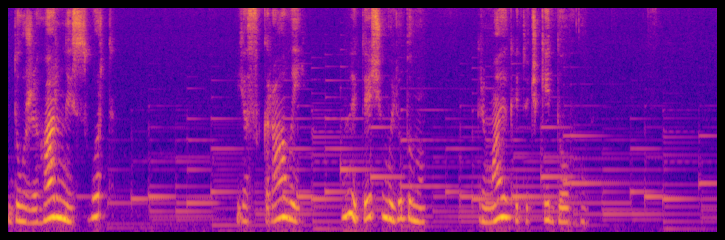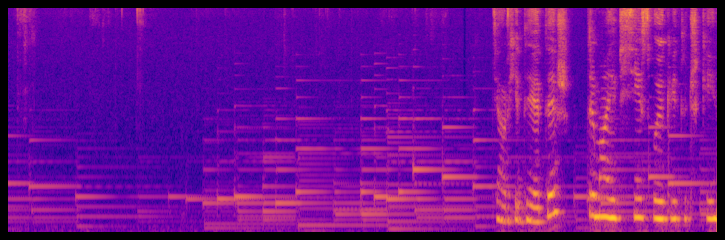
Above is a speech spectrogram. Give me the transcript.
Дуже гарний сорт, яскравий, ну і те, що ми любимо. Тримаю квіточки довго. Орхідея теж тримає всі свої квіточки.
